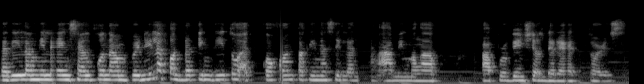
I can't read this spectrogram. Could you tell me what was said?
Lagay lang nila yung cellphone number nila pagdating dito at kukontakin na sila ng aming mga uh, provincial directors.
